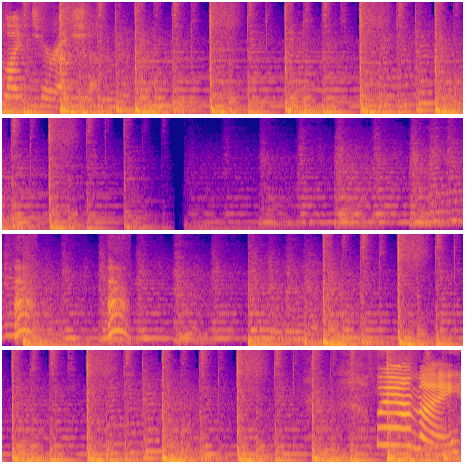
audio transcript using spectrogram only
flight to Russia. Where am I?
